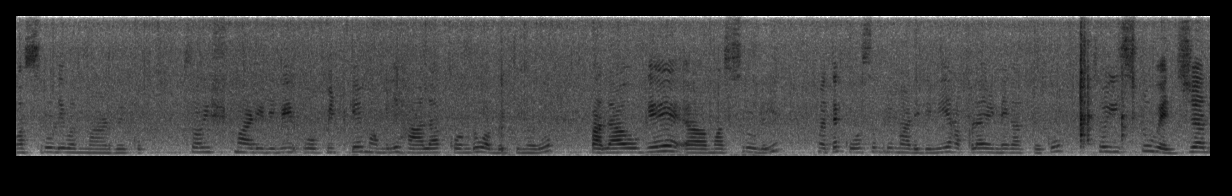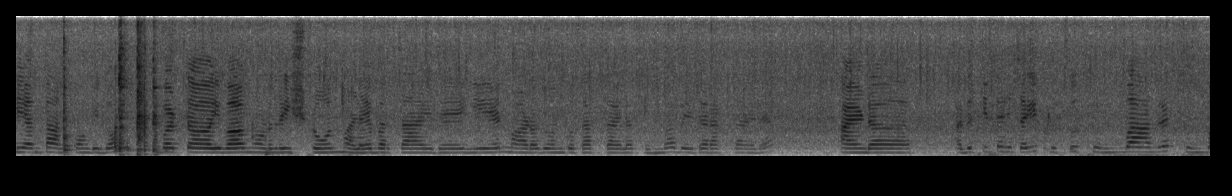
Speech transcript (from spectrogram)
ಮೊಸರುಳ್ಳಿ ಒಂದು ಮಾಡಬೇಕು. ಸೊ ಇಷ್ಟು ಮಾಡಿದ್ದೀವಿ ಒಬ್ಬಿಟ್ಟಿಗೆ ಮಾಮೂಲಿ ಹಾಲು ಹಾಕ್ಕೊಂಡು ಒಬ್ಬಿಟ್ಟು ತಿನ್ನೋದು. ಪಲಾವ್ಗೆ ಮೊಸರುಳಿ ಮತ್ತು ಕೋಸಂಬರಿ ಮಾಡಿದ್ದೀವಿ ಹಪ್ಪಳ ಎಣ್ಣೆಗೆ ಹಾಕಬೇಕು. ಸೊ ಇಷ್ಟು ವೆಜ್ಜಲ್ಲಿ ಅಂತ ಅಂದ್ಕೊಂಡಿದ್ದು ಬಟ್ ಇವಾಗ ನೋಡಿದ್ರೆ ಇಷ್ಟೊಂದು ಮಳೆ ಬರ್ತಾ ಇದೆ. ಏನು ಮಾಡೋದು ಅಂತ ಗೊತ್ತಾಗ್ತಾ ಇಲ್ಲ. ತುಂಬ ಬೇಜಾರಾಗ್ತಾ ಇದೆ. ಆ್ಯಂಡ್ ಅದಕ್ಕಿಂತ ಹೆಚ್ಚಾಗಿ ಕೃತು ತುಂಬ ಅಂದರೆ ತುಂಬ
